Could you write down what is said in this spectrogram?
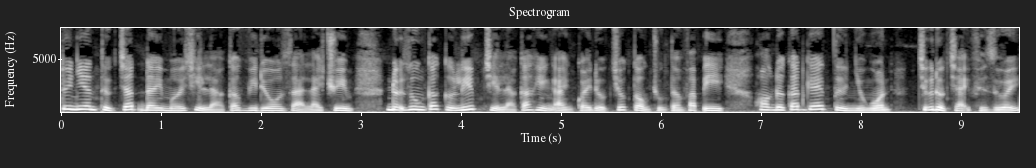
Tuy nhiên, thực chất đây mới chỉ là các video giả livestream, nội dung các clip chỉ là các hình ảnh quay được trước cổng trung tâm pháp y hoặc được cắt ghép từ nhiều nguồn, chữ được chạy phía dưới.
